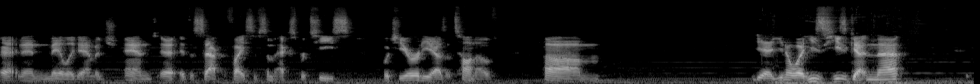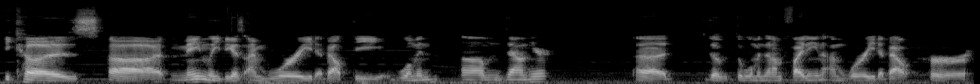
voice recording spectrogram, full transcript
and, and melee damage, and uh, at the sacrifice of some expertise, which he already has a ton of. Um, yeah, you know what? He's he's getting that because uh, mainly because I'm worried about the woman um, down here. Uh, the the woman that I'm fighting, I'm worried about her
